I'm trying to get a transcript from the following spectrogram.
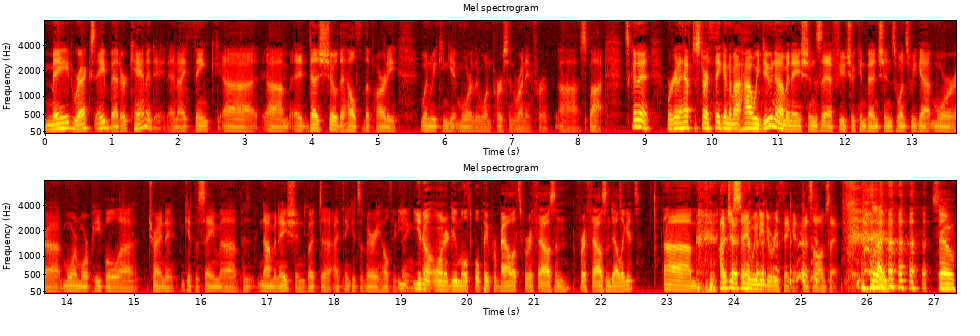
made Rex a better candidate, and I think uh, um, it does show the health of the party when we can get more than one person running for a uh, spot. It's gonna we're gonna have to start thinking about how we do nominations at future conventions once we got more uh, more and more people uh, trying to get the same uh, nomination. But uh, I think it's a very healthy thing. you don't want to do multiple paper ballots for a thousand for a thousand delegates. Um, I'm just saying we need to rethink it. That's all I'm saying. So,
